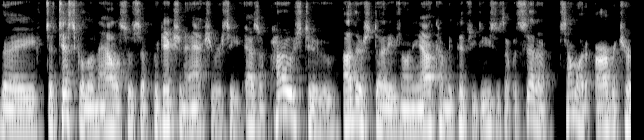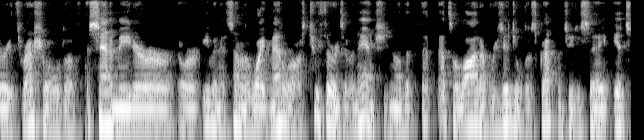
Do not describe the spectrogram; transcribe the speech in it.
the statistical analysis of prediction accuracy as opposed to other studies on the outcome of epiphysiodesis that would set a somewhat arbitrary threshold of a centimeter or, or even in some of the white Menelaus, two thirds of an inch. You know, that, that, that's a lot of residual discrepancy to say it's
